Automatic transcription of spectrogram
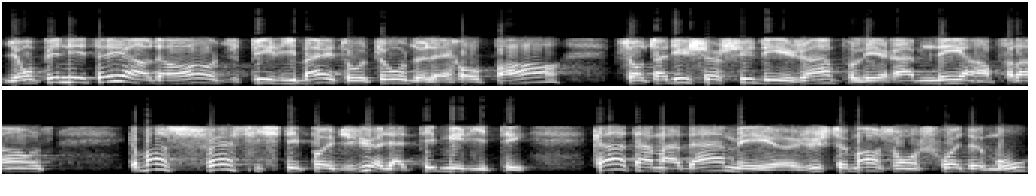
Ils ont pénétré en dehors du périmètre autour de l'aéroport. Ils sont allés chercher des gens pour les ramener en France. Comment se fait si c'était pas dû à la témérité? Quant à madame et euh, justement son choix de mots,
